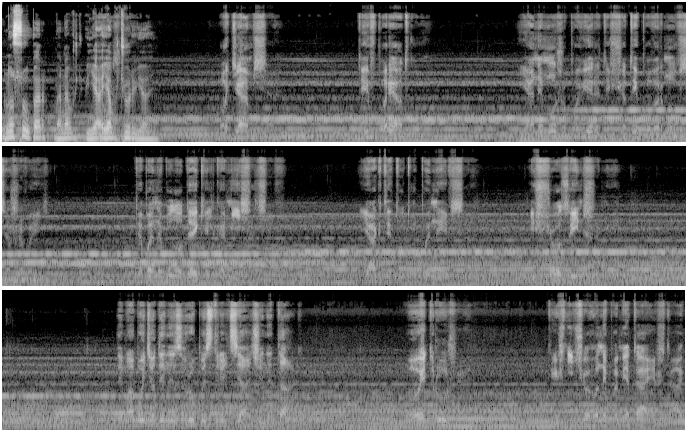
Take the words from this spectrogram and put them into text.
Ну супер, мене в- я, я в тюр'я. Отямся. Ти в порядку. Я не можу повірити, що ти повернувся живий. Тебе не було декілька місяців. Як ти тут опинився? І що з іншими? Ти, мабуть, один із групи стрільця, чи не так? Ой, друже, ти ж нічого не пам'ятаєш, так?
